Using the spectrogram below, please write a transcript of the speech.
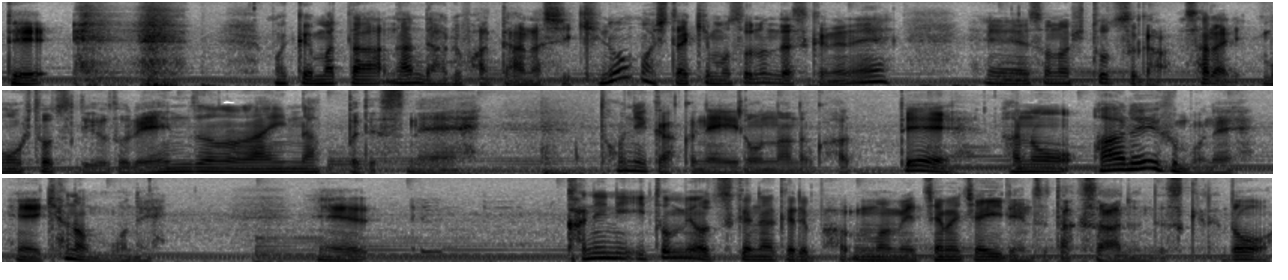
で、もう一回またなんでアルファって話、昨日もした気もするんですけどね、えー、その一つが、さらにもう一つで言うとレンズのラインナップですね。とにかくね、いろんなのがあって、あの、RF もね、えー、キャノンもね、えー仮に糸目をつけなければ、まあ、めちゃめちゃいいレンズたくさんあるんですけれど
